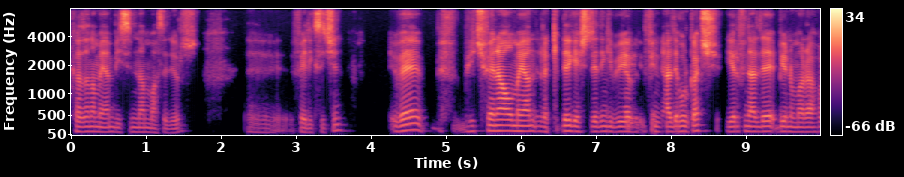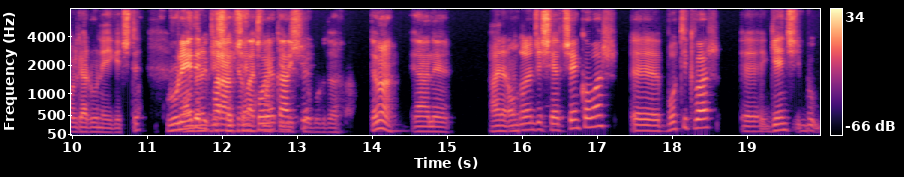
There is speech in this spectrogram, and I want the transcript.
kazanamayan bir isimden bahsediyoruz. E, Felix için. Ve hiç fena olmayan rakipleri geçti. Dediğin gibi Evet. finalde Hurkaç, yarı finalde bir numara Holger Rune'yi geçti. Rune'ye de bir parantez açmak karşı- gerekiyor burada. Değil mi? Yani Aynen ondan önce Shevchenko var, e, Botik var, e, genç bu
